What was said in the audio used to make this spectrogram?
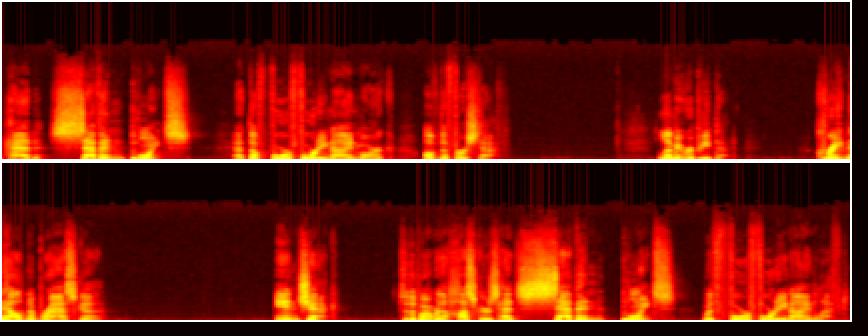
had 7 points at the 449 mark of the first half. Let me repeat that. Creighton held Nebraska in check to the point where the Huskers had 7 points with 449 left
